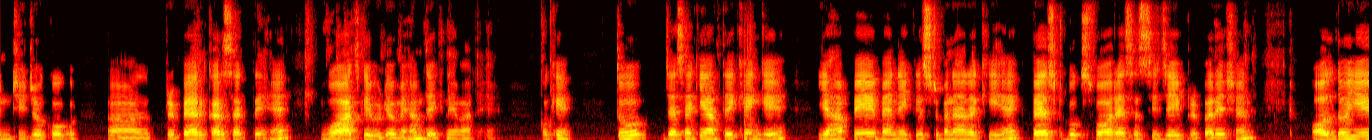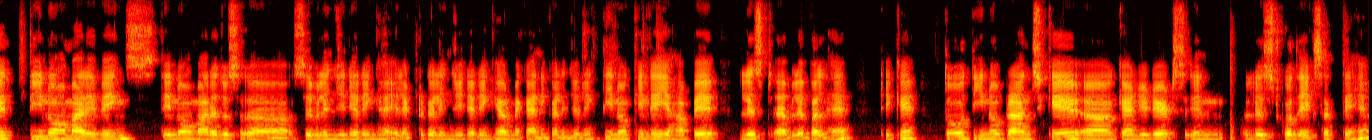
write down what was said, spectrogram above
इन चीज़ों को प्रिपेयर कर सकते हैं, वो आज के वीडियो में हम देखने वाले हैं। ओके तो जैसा कि आप देखेंगे, यहाँ पे मैंने एक लिस्ट बना रखी है best books for S S C JE preparation all दो ये तीनों हमारे विंग्स तीनों हमारा जो सिविल इंजीनियरिंग है इलेक्ट्रिकल इंजीनियरिंग है और मैकेनिकल इंजीनियरिंग तीनों के लिए यहाँ पे लिस्ट अवेलेबल है। ठीक है? तो तीनों ब्रांच के कैंडिडेट्स इन लिस्ट को देख सकते हैं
